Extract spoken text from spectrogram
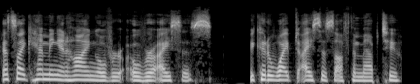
That's like hemming and hawing over, over ISIS. We could have wiped ISIS off the map too.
